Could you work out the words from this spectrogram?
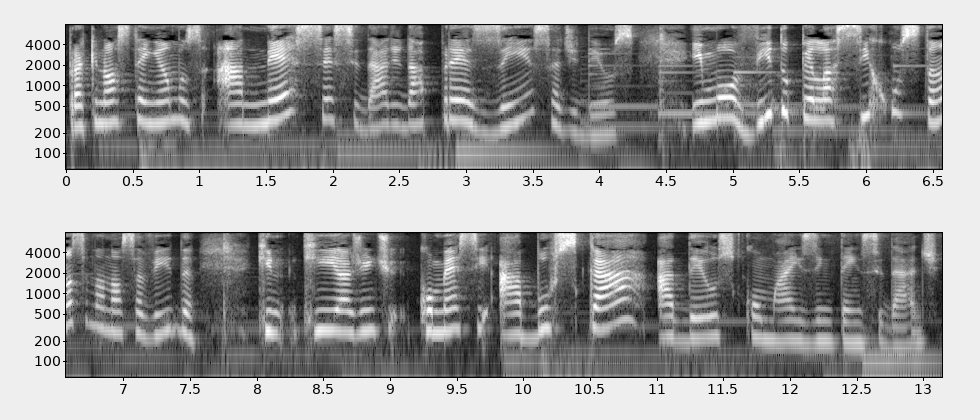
para que nós tenhamos a necessidade da presença de Deus e, movido pela circunstância na nossa vida, que, que a gente comece a buscar a Deus com mais intensidade.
